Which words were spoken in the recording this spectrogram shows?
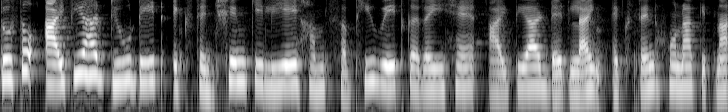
दोस्तों I T R due date extension के लिए हम सभी वेट कर रहे हैं। I T R deadline extend होना कितना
